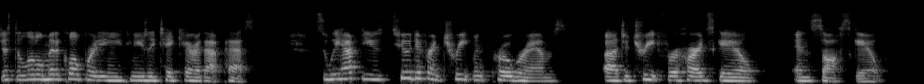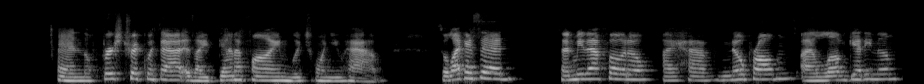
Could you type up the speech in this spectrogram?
just a little imidacloprid and you can usually take care of that pest. So we have to use two different treatment programs uh, to treat for hard scale and soft scale. And the first trick with that is identifying which one you have. So like I said, send me that photo. I have no problems. I love getting them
